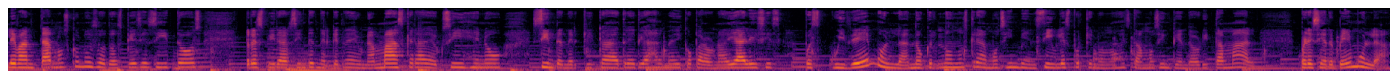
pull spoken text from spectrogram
levantarnos con nuestros dos piececitos, respirar sin tener que tener una máscara de oxígeno, sin tener que ir cada tres días al médico para una diálisis, pues cuidémosla, no, no nos creamos invencibles porque no nos estamos sintiendo ahorita mal, preservémosla.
